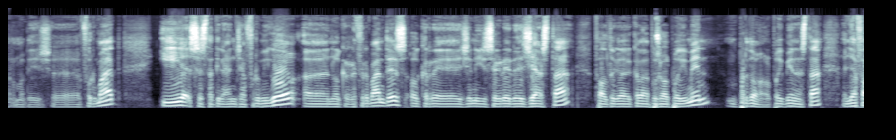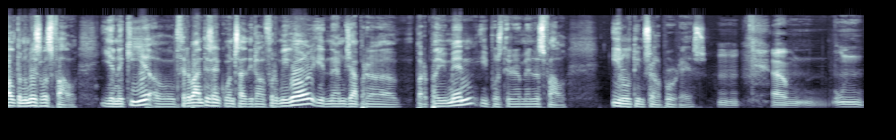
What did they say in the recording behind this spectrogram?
el mateix eh, format i s'està tirant ja formigó eh, en el carrer Cervantes. El carrer Genís Sagrera ja està falta que acabar de posar el paviment perdó, el paviment està, allà falta només l'asfalt. I en aquí, el Cervantes hem començat a tirar el formigó i anem ja per, per paviment i posteriorment asfalt i l'últim serà el progrés. Mm -hmm. um, un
